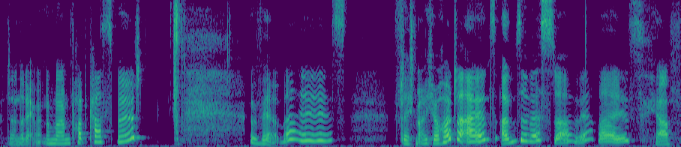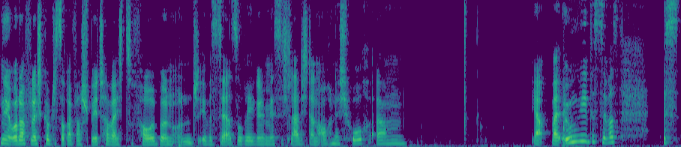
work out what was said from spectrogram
Und dann direkt mit einem neuen Podcast-Bild. Wer weiß. Vielleicht mache ich ja heute eins an Silvester, wer weiß. Ja, nee, oder vielleicht kommt es auch einfach später, weil ich zu faul bin und ihr wisst ja, so regelmäßig lade ich dann auch nicht hoch. Ähm, ja, weil irgendwie, wisst ihr was, es,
